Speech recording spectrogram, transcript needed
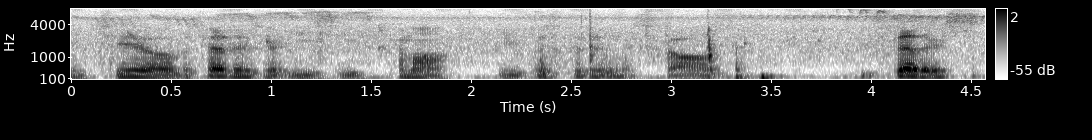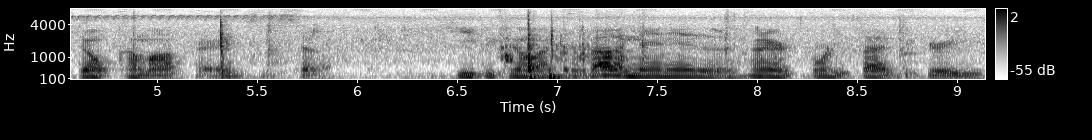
until the feathers are easy to come off. You just put it in the scald. These feathers don't come off very easy, so keep it going for about a minute at 145 degrees.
